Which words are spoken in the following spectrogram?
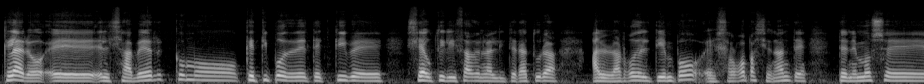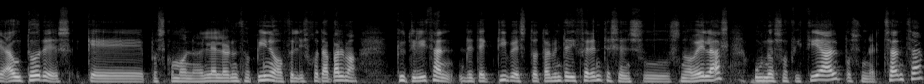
Claro, eh, el saber cómo, qué tipo de detective se ha utilizado en la literatura a lo largo del tiempo es algo apasionante. Tenemos eh, autores que, pues como Noelia Lorenzo Pino o Félix J. Palma, que utilizan detectives totalmente diferentes en sus novelas. Uno es oficial, pues un erchancha,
